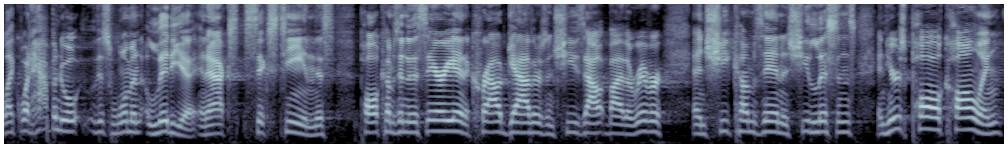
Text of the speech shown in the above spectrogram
like what happened to this woman Lydia in Acts 16. This Paul comes into this area and a crowd gathers and she's out by the river and she comes in and she listens and here's Paul calling.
